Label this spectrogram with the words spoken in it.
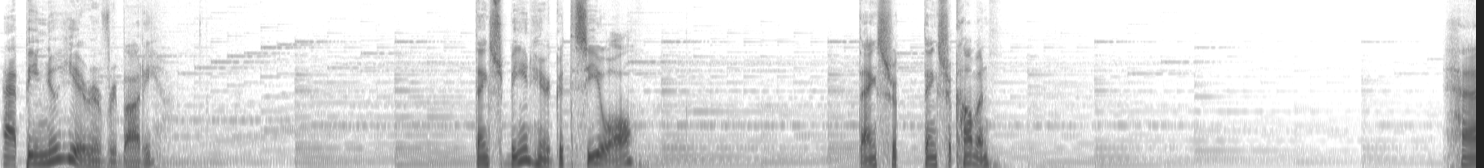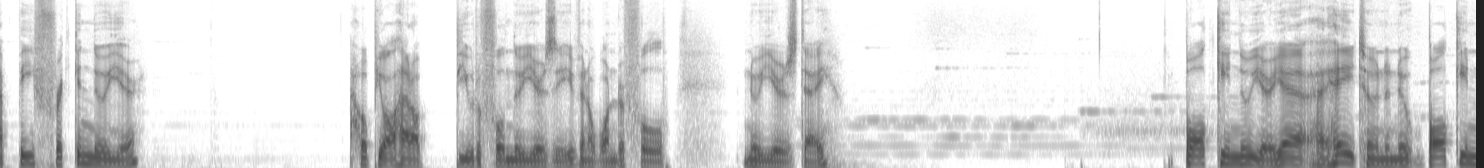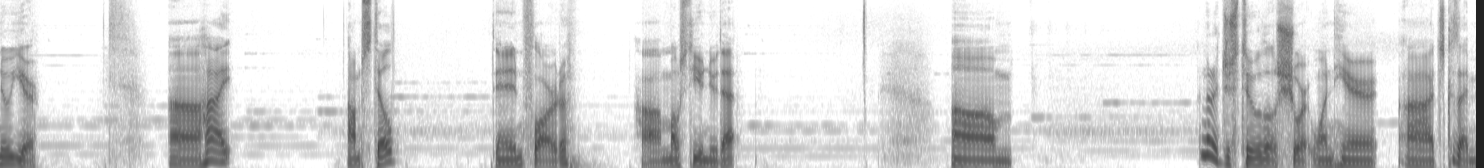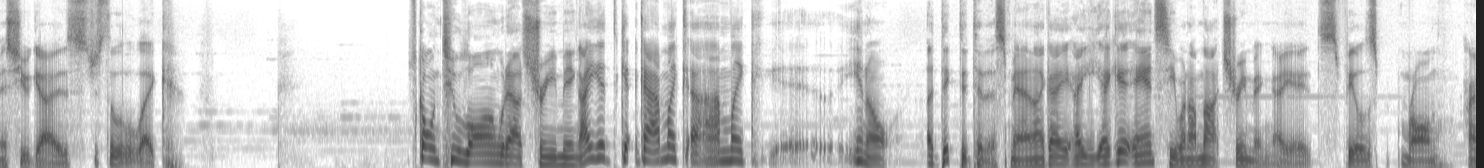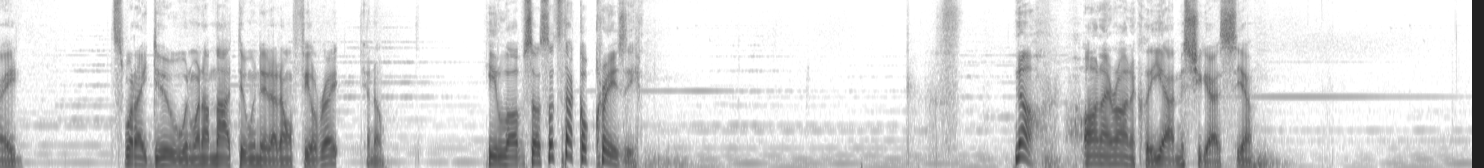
Happy New Year, everybody. Thanks for being here. Good to see you all. Thanks for thanks for coming. Happy freaking New Year. I hope you all had a beautiful New Year's Eve and a wonderful New Year's Day. Bulky New Year, yeah. Hey, Tuna New New Year. Uh, hi. I'm still in Florida. Uh, most of you knew that. Um, I'm gonna just do a little short one here. Uh, it's because I miss you guys. Just a little like. It's going too long without streaming. I get, I'm like, I'm like, you know, addicted to this, man. Like I, I, I get antsy when I'm not streaming. I, it feels wrong. I, it's what I do, and when I'm not doing it, I don't feel right. You know. He loves us. Let's not go crazy. No, unironically, yeah, I missed you guys. Yeah.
